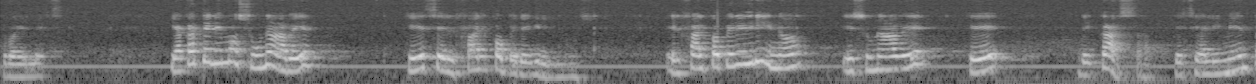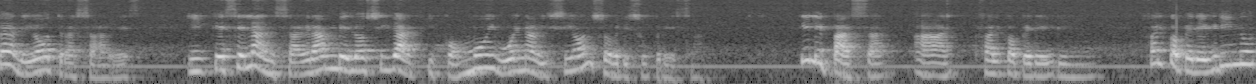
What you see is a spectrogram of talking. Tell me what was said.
crueles. Y acá tenemos un ave que es el falco peregrinus. El falco peregrino es un ave que, de caza, que se alimenta de otras aves y que se lanza a gran velocidad y con muy buena visión sobre su presa. ¿Qué le pasa a Falco peregrino? Falco peregrino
